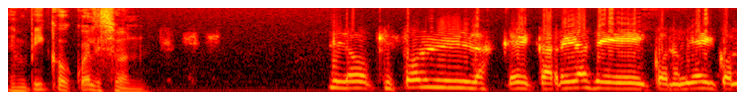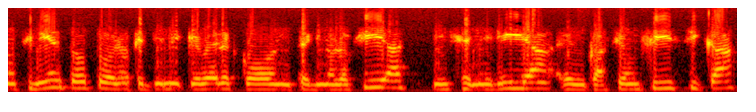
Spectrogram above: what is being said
en Pico? ¿Cuáles son? Lo que son las eh, carreras de economía del conocimiento, todo lo que tiene que ver con tecnologías, ingeniería, educación física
